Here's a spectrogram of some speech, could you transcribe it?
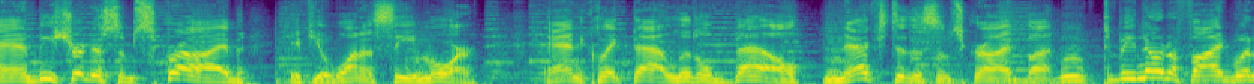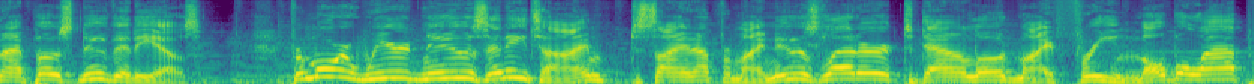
and be sure to subscribe if you want to see more. And click that little bell next to the subscribe button to be notified when I post new videos. For more weird news anytime, to sign up for my newsletter, to download my free mobile app,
